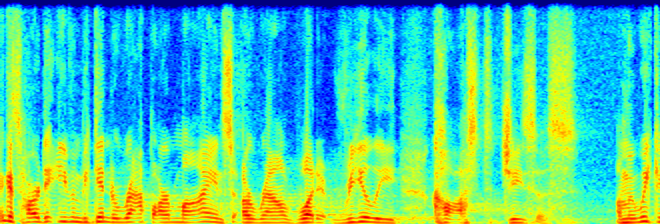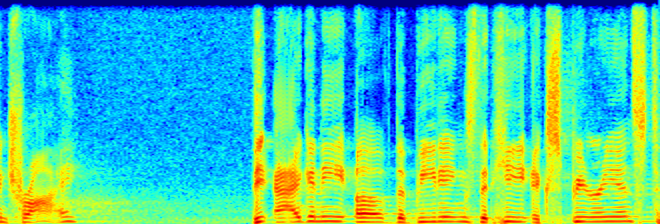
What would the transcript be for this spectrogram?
think it's hard to even begin to wrap our minds around what it really cost Jesus. I mean, we can try. The agony of the beatings that he experienced,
